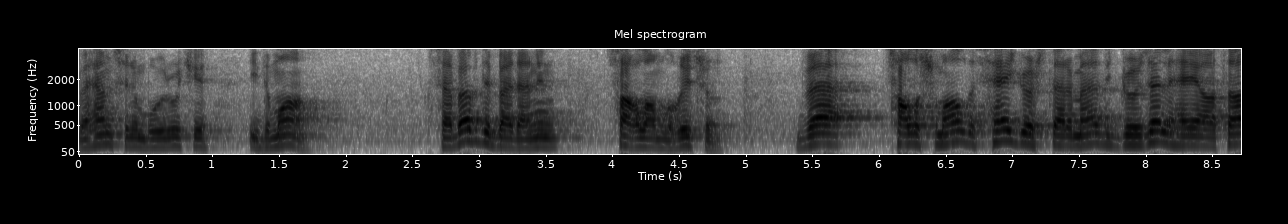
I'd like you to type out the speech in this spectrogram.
Və həmçinin buyurur ki, idman səbəbdir bədənin sağlamlığı üçün. Və çalışmalıdır, səy göstərməlidir gözəl həyata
